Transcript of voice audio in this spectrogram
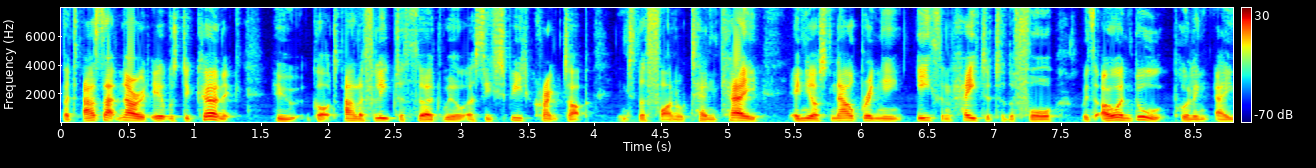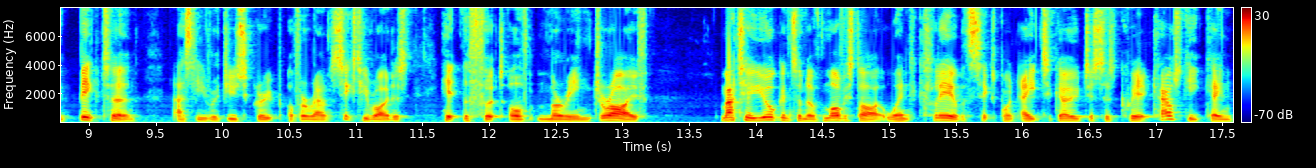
But as that narrowed, it was Deceuninck who got Alaphilippe to third wheel as the speed cranked up into the final 10k. Ineos now bringing Ethan Hayter to the fore, with Owain Doull pulling a big turn as the reduced group of around 60 riders hit the foot of Marine Drive. Matteo Jorgensen of Movistar went clear with 6.8 to go just as Kwiatkowski came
